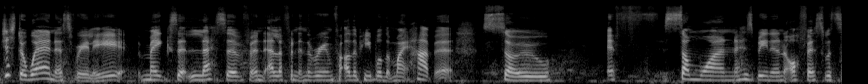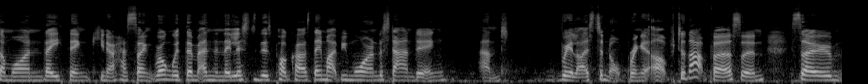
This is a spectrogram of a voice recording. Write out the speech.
Just awareness really makes it less of an elephant in the room for other people that might have it. So if someone has been in an office with someone they think you know has something wrong with them and then they listen to this podcast they might be more understanding and realize to not bring it up to that person. So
